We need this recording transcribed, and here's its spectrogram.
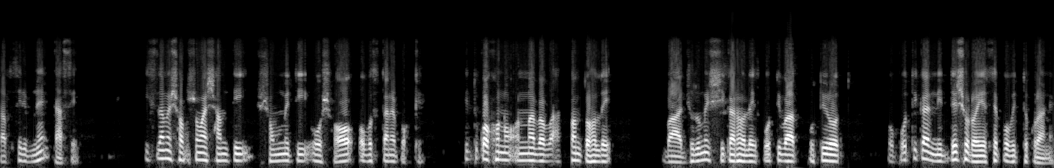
তাফসির ইবনে কাসির। ইসলামে সবসময় শান্তি, সম্মতি ও স্ব অবস্থানের পক্ষে। কিন্তু কখনো অন্যায় বা আক্রান্ত হলে বা জুলুমের শিকার হলে প্রতিবাদ, প্রতিরোধ ও প্রতিকার নির্দেশও রয়েছে পবিত্র কোরআনে।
